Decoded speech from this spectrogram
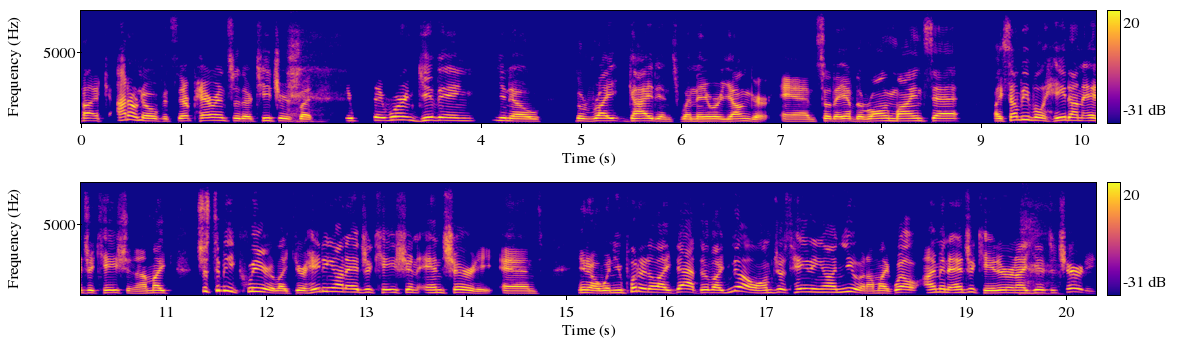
Like, I don't know if it's their parents or their teachers, but it, they weren't giving, you know, the right guidance when they were younger. And so they have the wrong mindset. Like some people hate on education. And I'm like, just to be clear, like you're hating on education and charity. And you know, when you put it like that, they're like, no, I'm just hating on you. And I'm like, well, I'm an educator and I give to charity.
